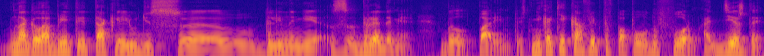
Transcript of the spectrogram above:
наголобритые, так и люди с э, длинными с дредами был парень. То есть никаких конфликтов по поводу форм, одежды,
